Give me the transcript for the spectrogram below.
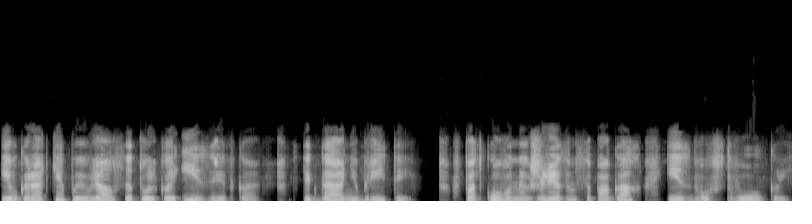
и в городке появлялся только изредка, всегда небритый, в подкованных железом сапогах и с двухстволкой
